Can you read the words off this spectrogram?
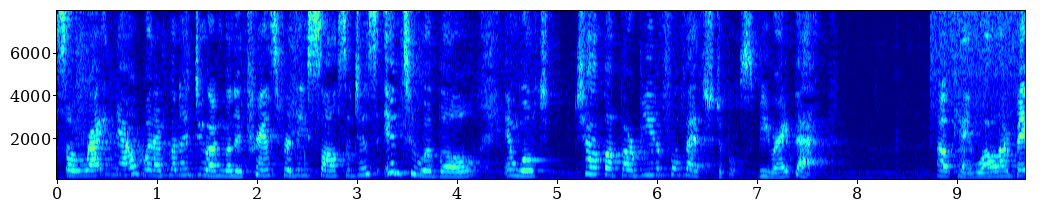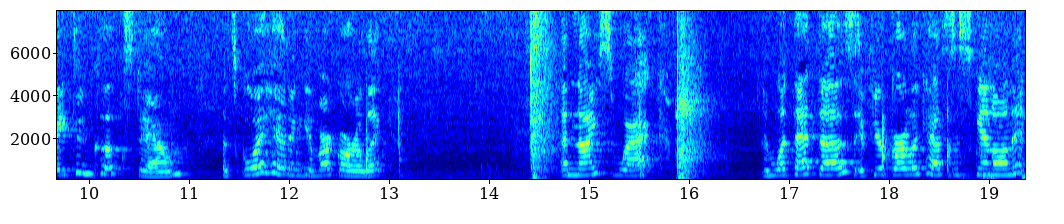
So right now what I'm gonna do, I'm gonna transfer these sausages into a bowl and we'll ch chop up our beautiful vegetables. Be right back. Okay, while our bacon cooks down, let's go ahead and give our garlic a nice whack. And what that does, if your garlic has the skin on it,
